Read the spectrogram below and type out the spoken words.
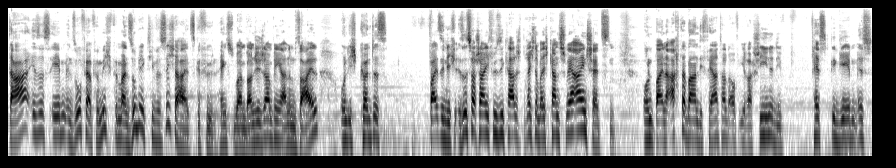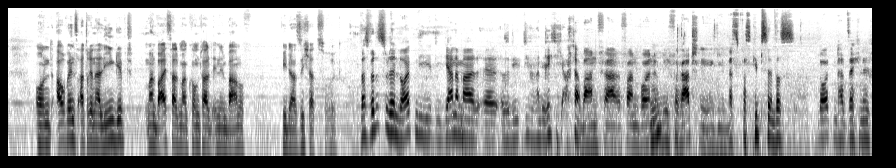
da ist es eben insofern für mich, für mein subjektives Sicherheitsgefühl, hängst du beim Bungee-Jumping an einem Seil und ich könnte es weiß ich nicht, es ist wahrscheinlich physikalisch berechnet, aber ich kann es schwer einschätzen. Und bei einer Achterbahn, die fährt halt auf ihrer Schiene, die festgegeben ist. Und auch wenn es Adrenalin gibt, man weiß halt, man kommt halt in den Bahnhof wieder sicher zurück. Was würdest du den Leuten, die, die gerne mal, äh, also die, die, die richtig Achterbahn fahren wollen, mhm. irgendwie für Ratschläge geben? Was, was gibt's denn, was Leuten tatsächlich,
